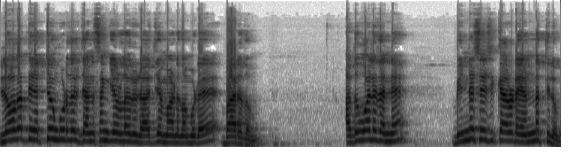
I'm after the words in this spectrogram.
ലോകത്ത് ഏറ്റവും കൂടുതൽ ജനസംഖ്യയുള്ള ഒരു രാജ്യമാണ് നമ്മുടെ ഭാരതം. അതുപോലെ തന്നെ ഭിന്നശേഷിക്കാരുടെ എണ്ണത്തിലും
